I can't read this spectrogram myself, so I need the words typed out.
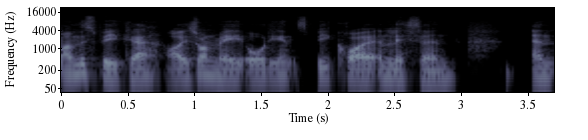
I'm the speaker, eyes on me, audience, be quiet and listen. And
